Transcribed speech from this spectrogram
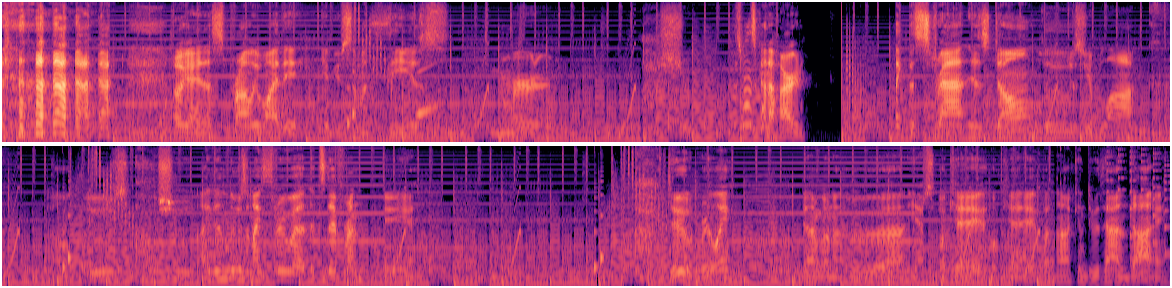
okay, that's probably why they give you some of these. Murder. Oh, shoot. This one's kind of hard. Like the strat is don't lose your block. Don't lose. Oh shoot! I didn't lose and I threw it. It's different. Yeah. Oh, dude, really? Then I'm gonna. Uh, yes. Okay. Okay. But now I can do that and die.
